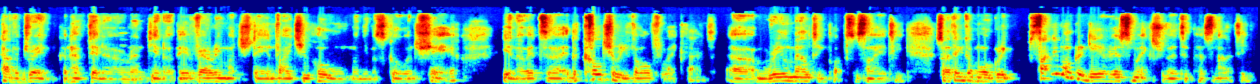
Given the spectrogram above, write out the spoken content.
have a drink and have dinner. Mm-hmm. And, you know, they very much, they invite you home and you must go and share. You know, it's a, the culture evolved like that, um, real melting pot society. So I think a more, slightly more gregarious, more extroverted personality.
